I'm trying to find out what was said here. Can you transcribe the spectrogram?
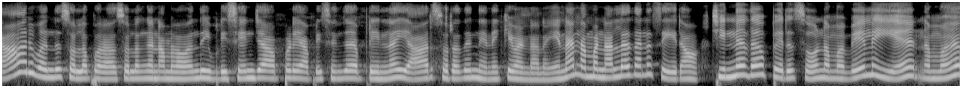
யார் வந்து சொல்ல போகிறா சொல்லுங்கள் நம்மளை வந்து இப்படி செஞ்சால் அப்படி, அப்படி செஞ்சால் அப்படின்லாம் யார் சொல்றதுன்னு நினைக்க வேண்டாம். ஏன்னா நம்ம நல்லா தானே செய்கிறோம் சின்னதோ, பெருசோ நம்ம வேலையை நம்ம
